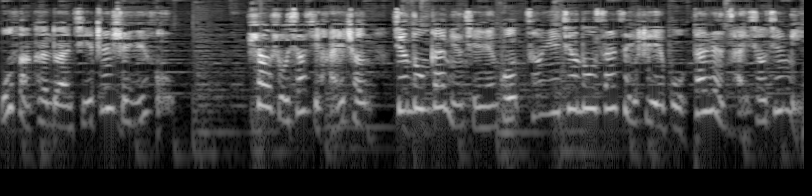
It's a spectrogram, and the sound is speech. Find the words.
无法判断其真实与否。上述消息还称，京东该名前员工曾于京东三 C 事业部担任采销经理，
